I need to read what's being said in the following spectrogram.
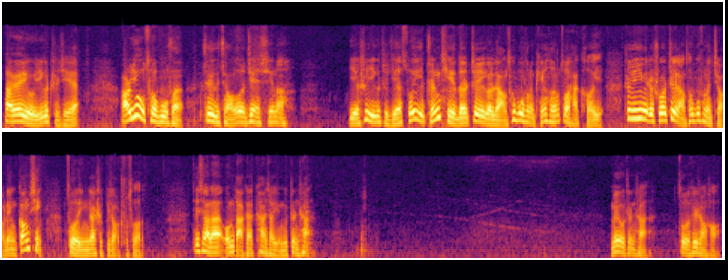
大约有一个指节，而右侧部分这个角落的间隙呢，也是一个指节，所以整体的这个两侧部分的平衡做的还可以，这就意味着说这两侧部分的铰链刚性做的应该是比较出色的。接下来我们打开看一下有没有震颤。没有震颤，做得非常好。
